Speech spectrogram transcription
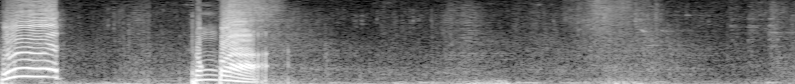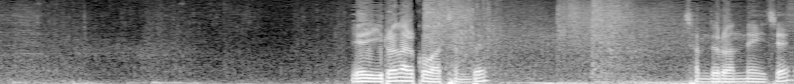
훗! 통과! 얘 일어날 것 같은데 잠들었네 이제.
